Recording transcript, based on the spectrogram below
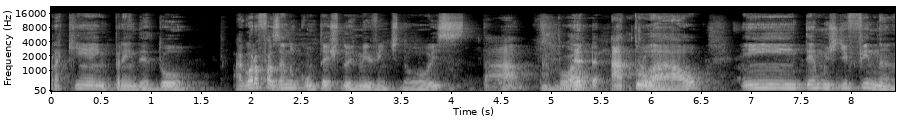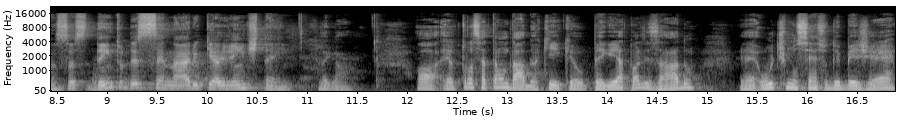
para quem é empreendedor, agora fazendo um contexto 2022, tá? Atual. Atual, Atual, em termos de finanças, dentro desse cenário que a gente tem. Legal. Ó, eu trouxe até um dado aqui que eu peguei atualizado. É, último censo do IBGE,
